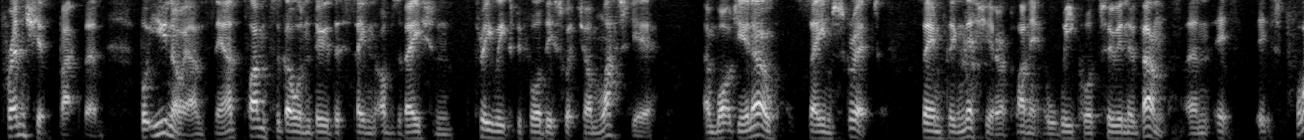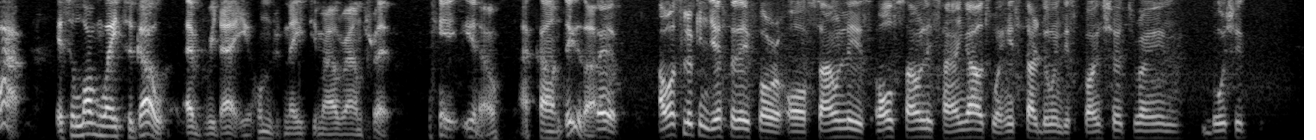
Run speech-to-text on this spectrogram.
friendship back then. But you know it, Anthony. I'd planned to go and do the same observation three weeks before they switch on last year. And what do you know? Same script. Same thing this year. I plan it a week or two in advance, and it's it's flat. It's a long way to go every day, 180 mile round trip. you know, I can't do that. I was looking yesterday for all Soundly's, all Soundly's hangouts when he started doing this Pontchartrain bullshit.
